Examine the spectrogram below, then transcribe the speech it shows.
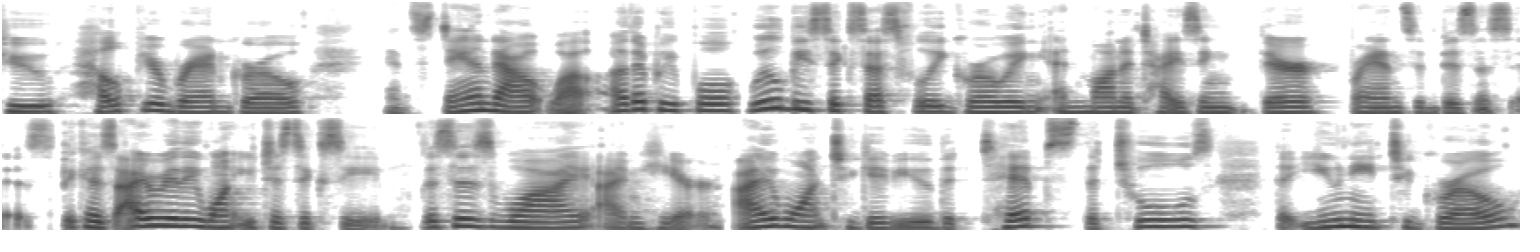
to help your brand grow and stand out while other people will be successfully growing and monetizing their brands and businesses. Because I really want you to succeed. This is why I'm here. I want to give you the tips, the tools that you need to grow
